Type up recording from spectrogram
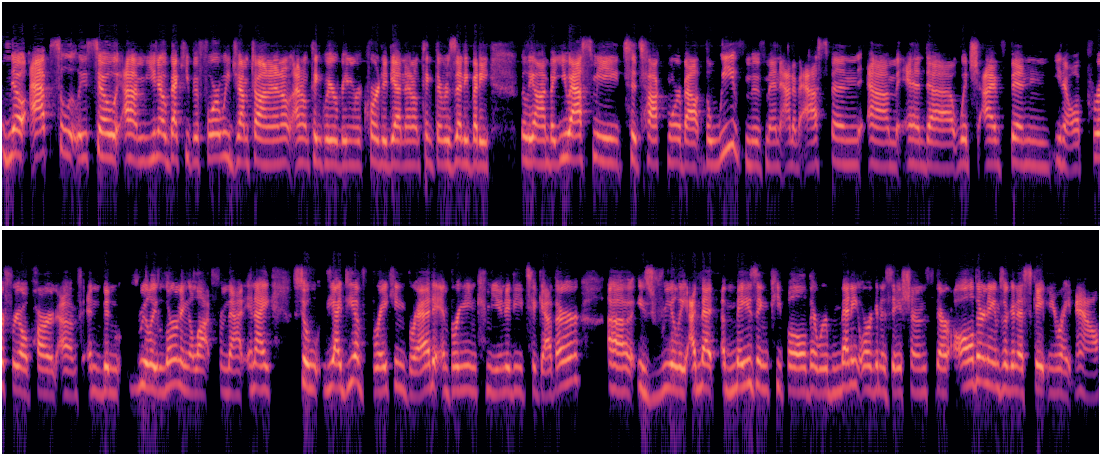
No, absolutely. So, um, you know, Becky, before we jumped on, I don't, I don't think we were being recorded yet, and I don't think there was anybody really on. But you asked me to talk more about the Weave movement out of Aspen, um, and uh, which I've been, you know, a peripheral part of, and been really learning a lot from that. And I, so the idea of breaking bread and bringing community together uh, is really. I met amazing people. There were many organizations. They're all their names are going to escape me right now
